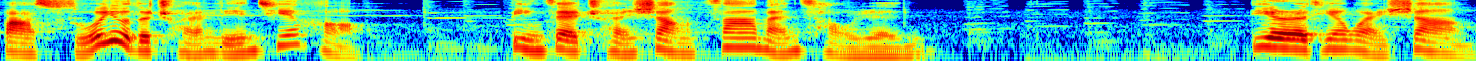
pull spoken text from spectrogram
把所有的船连接好，并在船上扎满草人。第二天晚上，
